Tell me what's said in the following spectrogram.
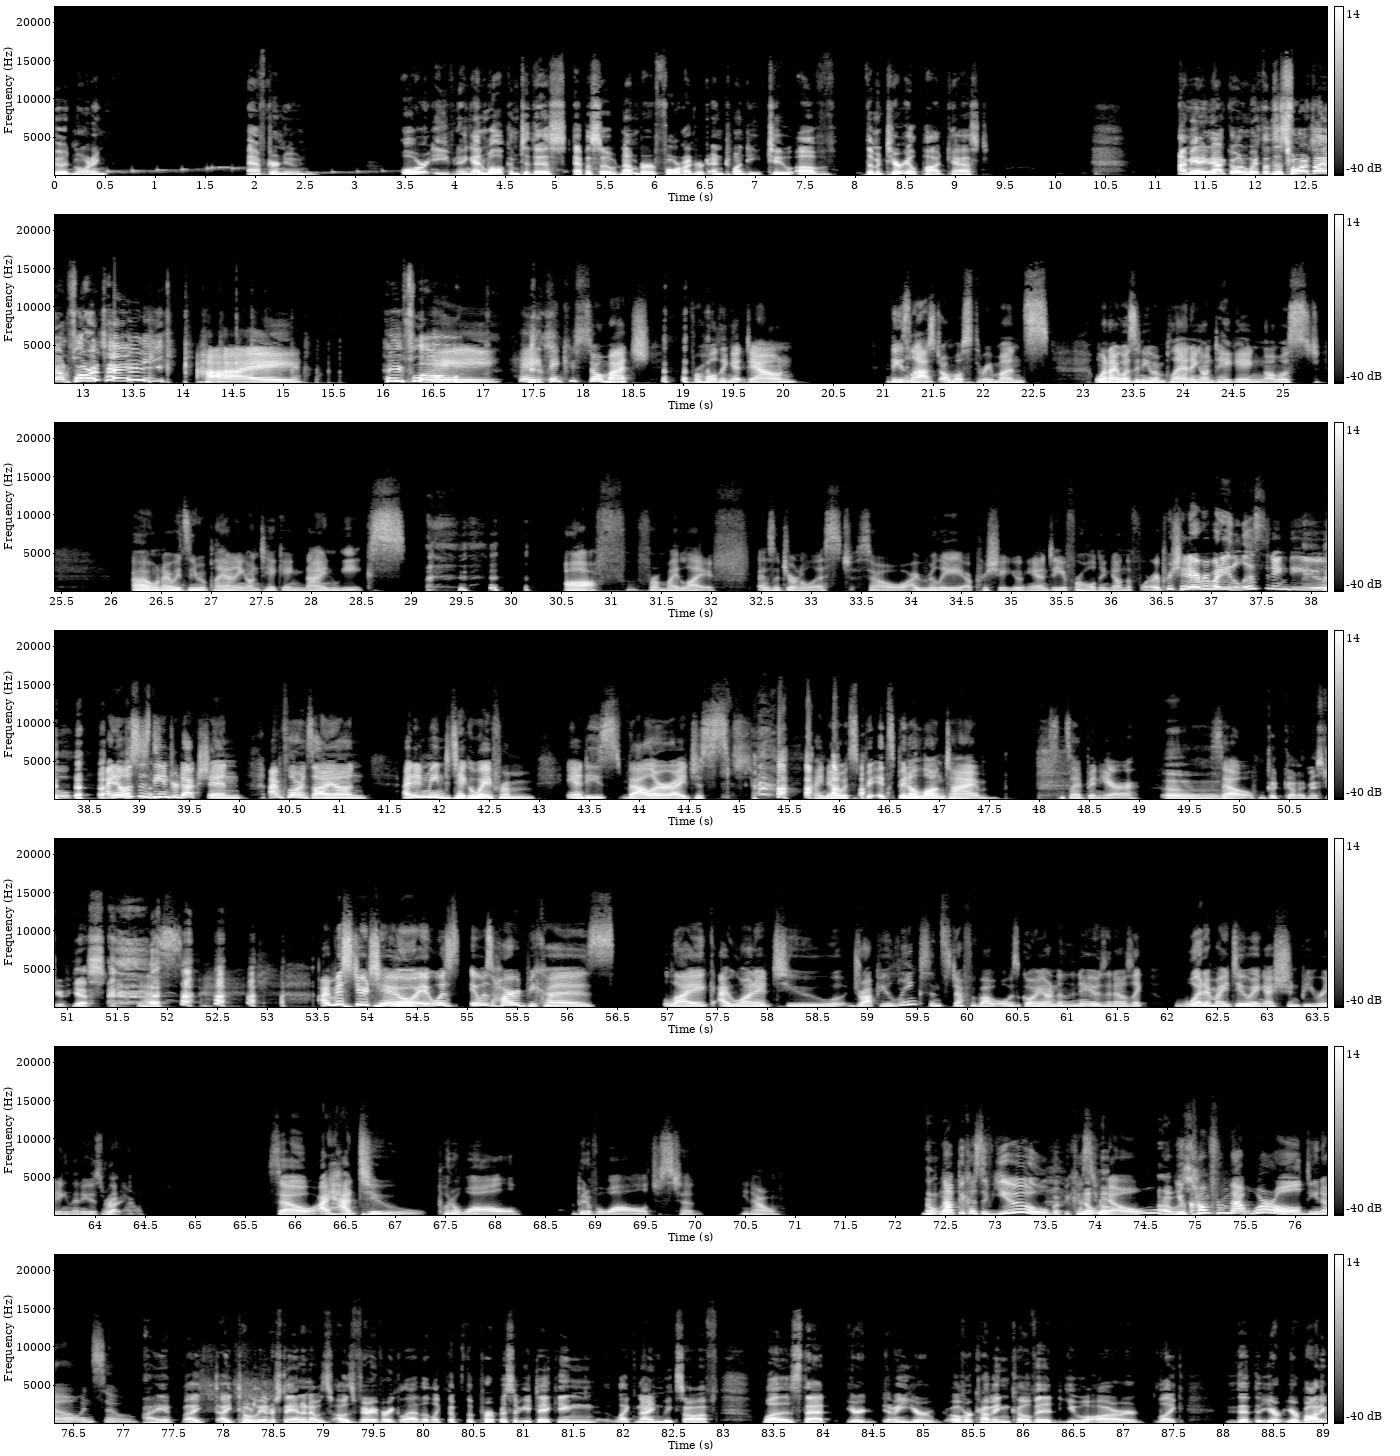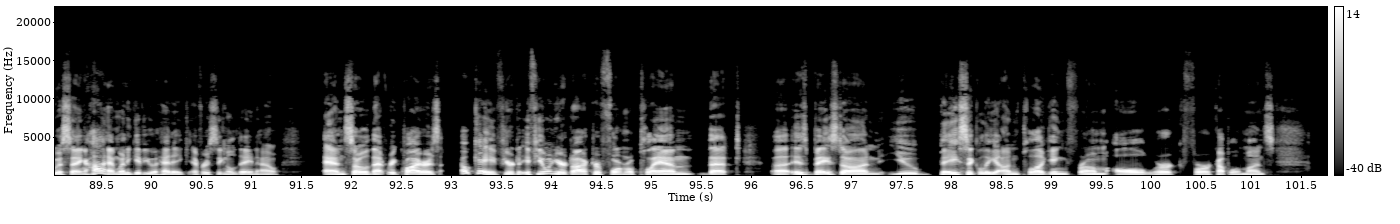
Good morning, afternoon, or evening, and welcome to this episode number 422 of the Material Podcast. I'm Andy, not going with this Florence Ion. Florence, hey! Hi. Hey, Flo. Hey. Hey, thank you so much for holding it down these last almost three months when I wasn't even planning on taking almost, uh, when I wasn't even planning on taking nine weeks off from my life as a journalist. So I really appreciate you, Andy, for holding down the fort. I appreciate everybody listening to you. I know this is the introduction. I'm Florence Ion. I didn't mean to take away from Andy's valor. I just, I know it's it's been a long time since I've been here. Uh, So good God, I missed you. Yes. yes, I missed you too. It was it was hard because like I wanted to drop you links and stuff about what was going on in the news, and I was like, what am I doing? I shouldn't be reading the news right, Right. now. So I had to put a wall, a bit of a wall, just to you know no, not because of you, but because No, you no. know I you come from that world, you know, and so I, I I totally understand, and I was I was very very glad that like the the purpose of you taking like nine weeks off was that you're I mean you're overcoming COVID. You are like that your your body was saying, "Hi, I'm going to give you a headache every single day now." And so that requires okay if you're if you and your doctor form a plan that uh, is based on you basically unplugging from all work for a couple of months,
